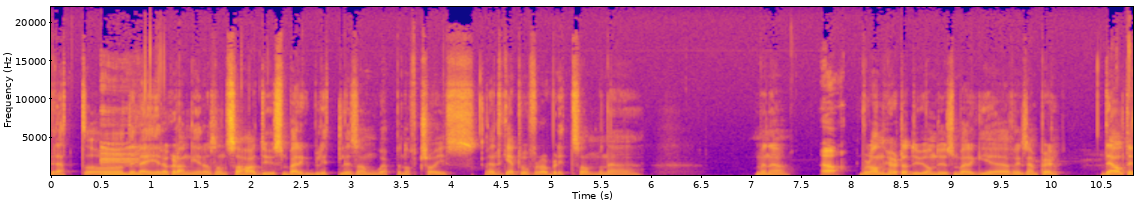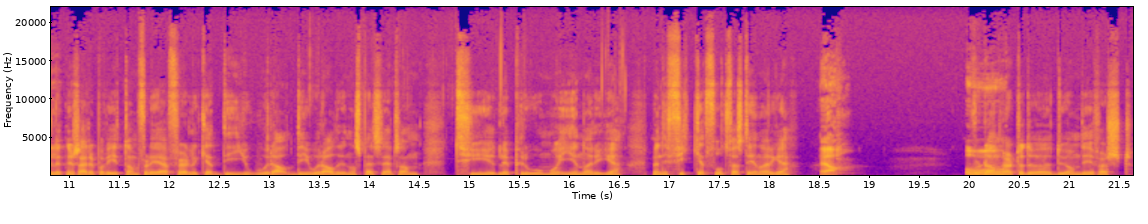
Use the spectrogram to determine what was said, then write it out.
brett og Mm. delayer og klanger og sånn, så har Dusenberg blitt liksom weapon of choice. Jeg vet ikke helt hvorfor det har blitt sånn, men jeg Men ja. Ja. Hvordan hørte du om Dusenberg, f.eks.? for eksempel? Det er alltid litt nysgjerrig på å vite om, fordi jeg føler ikke at de gjorde, de gjorde aldri noe spesielt sånn tydelig promo i Norge. Men de fikk et fotfeste i Norge. ja. Hvordan hørte du, du om de først?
